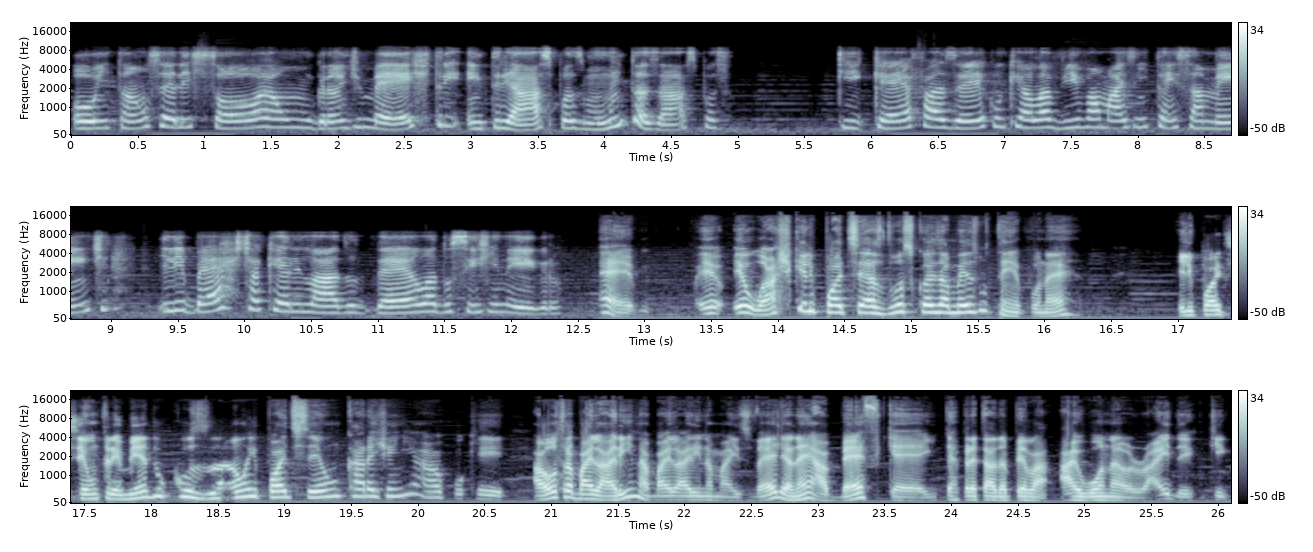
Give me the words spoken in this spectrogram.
Ou então se ele só é um grande mestre, entre aspas, muitas aspas, que quer fazer com que ela viva mais intensamente e liberte aquele lado dela do cisne negro. É, eu, eu acho que ele pode ser as duas coisas ao mesmo tempo, né? Ele pode ser um tremendo cuzão e pode ser um cara genial, porque a outra bailarina, a bailarina mais velha, né, a Beth, que é interpretada pela I Wanna Rider, que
